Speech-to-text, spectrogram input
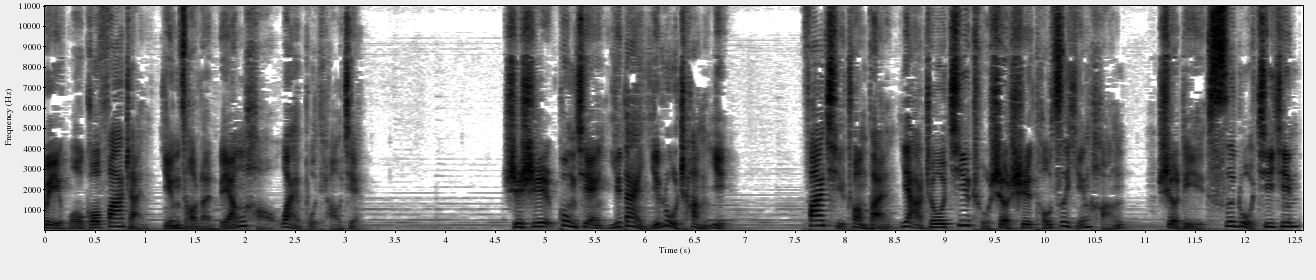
为我国发展营造了良好外部条件。实施共建“一带一路”倡议，发起创办亚洲基础设施投资银行，设立丝路基金，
